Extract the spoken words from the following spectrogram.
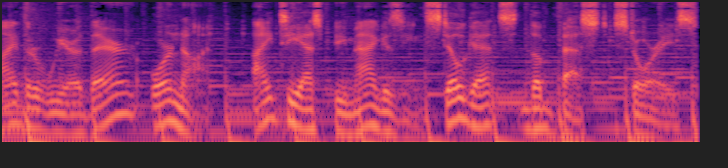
Either we are there or not, ITSP Magazine still gets the best stories.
